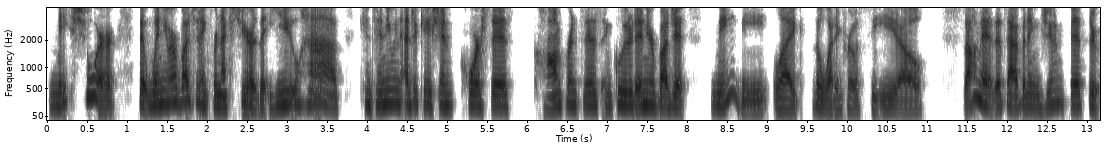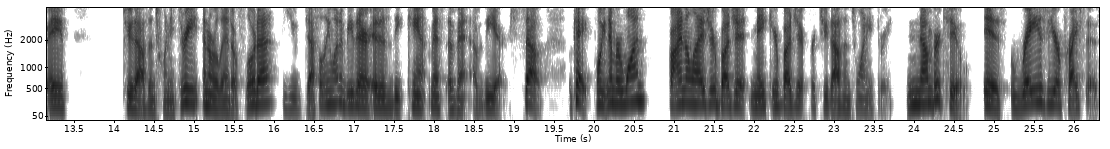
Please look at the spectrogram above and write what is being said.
make sure that when you are budgeting for next year that you have continuing education courses, conferences included in your budget maybe like the Wedding Pro CEO Summit that's happening June 5th through 8th, 2023 in Orlando, Florida. You definitely want to be there. It is the can't miss event of the year. So, okay, point number one, finalize your budget, make your budget for 2023. Number two is raise your prices.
